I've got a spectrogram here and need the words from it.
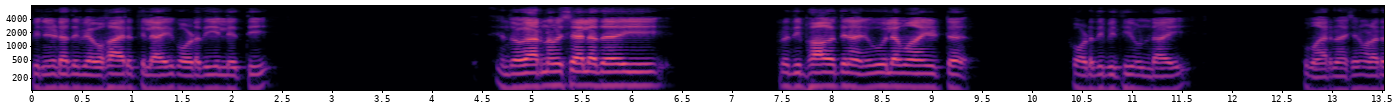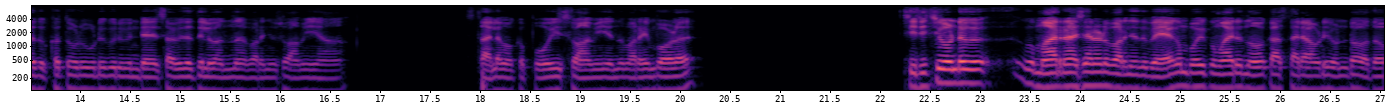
പിന്നീട് അത് വ്യവഹാരത്തിലായി കോടതിയിലെത്തി. എന്തോ കാരണവശാൽ അത് ഈ പ്രതിഭാഗത്തിന് അനുകൂലമായിട്ട് കോടതി വിധി ഉണ്ടായി. കുമാരനാശൻ വളരെ ദുഃഖത്തോടുകൂടി ഗുരുവിന്റെ സവിധത്തിൽ വന്ന് പറഞ്ഞു സ്വാമി ആ സ്ഥലമൊക്കെ പോയി സ്വാമി എന്ന് പറയുമ്പോൾ ചിരിച്ചുകൊണ്ട് കുമാരനാശാനോട് പറഞ്ഞത് വേഗം പോയി കുമാരൻ നോക്ക് ആ സ്ഥലം അവിടെ ഉണ്ടോ? അതോ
